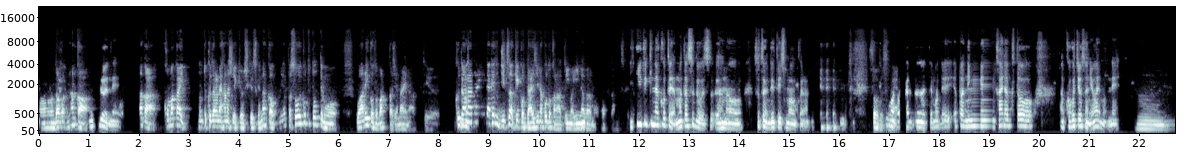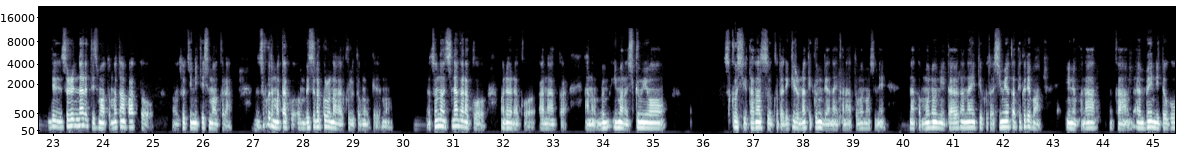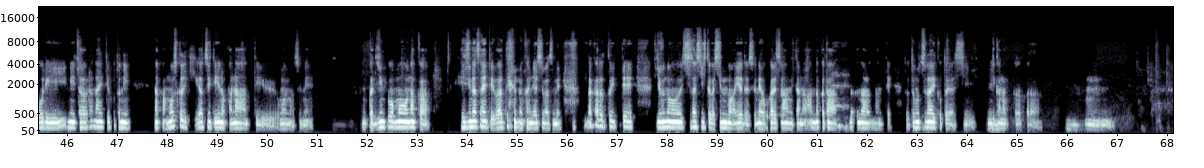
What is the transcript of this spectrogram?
あ だからなんか、ね、なんか細かい、本当くだらない話で恐縮ですけど、なんかやっぱそういうこととっても悪いことばっかじゃないなっていう。くだらないんだけど、実は結構大事なことかなと今言いながらも思ったんですけど。一時的なことや、またすぐ、あの、外に出てしまうから。そうですね。までやっぱ人間、快楽と心地よさに弱いもんね。うんで、それに慣れてしまうと、またパッとそっちに行ってしまうから、そこでまた別のコロナが来ると思うけれども、そんなしながらこう、我々はこう、あなんか、あの、今の仕組みを少し正すことができるようになってくるんではないかなと思いますね。なんか物に頼らないということは染み渡ってくればいいのかな。なんか便利と合理に頼らないということに、なんかもう少し気がついていいのかなっていう思いますね。なんか人口もなんか減じなさいと言われているような感じがしますね。だからといって、自分の親しい人が死ぬのは嫌ですよね。おかえさんみたいな、あんな方亡くなるなんて、とても辛いことやし、身近なことだから。うん。だ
